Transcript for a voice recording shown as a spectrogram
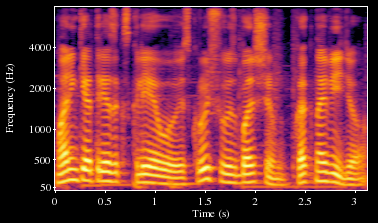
Маленький отрезок склеиваю и скручиваю с большим, как на видео.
